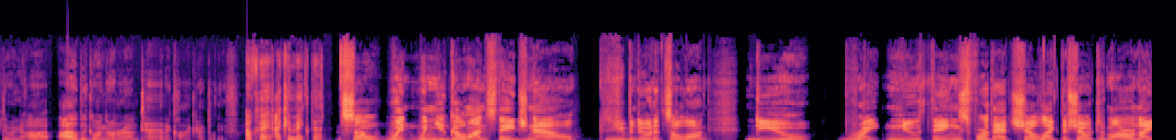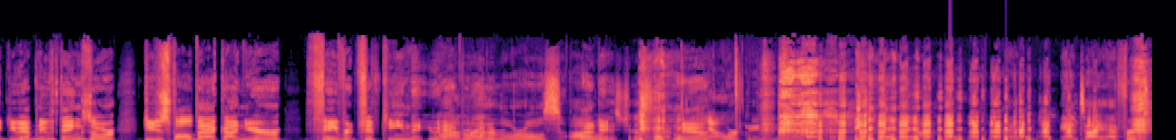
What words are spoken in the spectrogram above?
doing. I'll, I'll be going on around ten o'clock, I believe. Okay, I can make that. So when when you go on stage now, because you've been doing it so long, do you write new things for that show? Like the show tomorrow night, do you have new things, or do you just fall back on your favorite fifteen that you have, on or my whatever? laurels, uh, oh, do. always. Just I'm Yeah. No. working. I'm anti-effort.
